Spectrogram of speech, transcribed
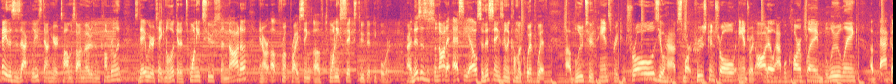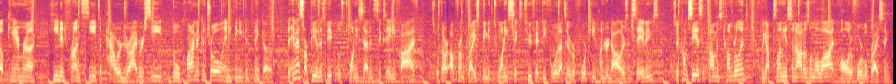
Hey, this is Zach Leese down here at Thomas Automotive in Cumberland. Today we are taking a look at a 22 Sonata and our upfront pricing of 26,254. All right, this is a Sonata SEL, so this thing's gonna come equipped with uh, Bluetooth hands-free controls, you'll have smart cruise control, Android Auto, Apple CarPlay, BlueLink, a backup camera, heated front seats, a power driver seat, dual climate control, anything you can think of. The MSRP of this vehicle is $27,685. So with our upfront price being at $26,254, that's over $1,400 in savings. So come see us at Thomas Cumberland. We got plenty of Sonatas on the lot, all at affordable pricing.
